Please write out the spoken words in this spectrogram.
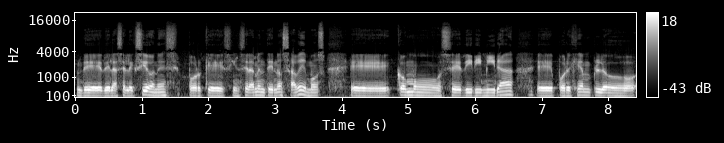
de, las elecciones, porque sinceramente no sabemos eh, cómo se dirimirá, por ejemplo,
